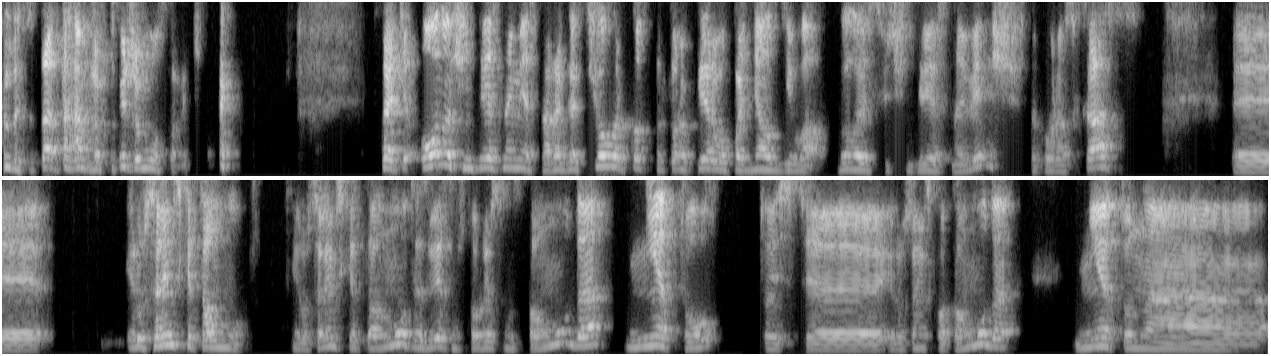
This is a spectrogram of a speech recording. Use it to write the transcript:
Там же, в той же мусорке. Кстати, он очень интересное место. Рогачевер, тот, который первый поднял Гевал. Была очень интересная вещь, такой рассказ. Э, Иерусалимский Талмуд. Иерусалимский Талмуд, известно, что у Иерусалимского Талмуда нету, то есть э, Иерусалимского Талмуда нету на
